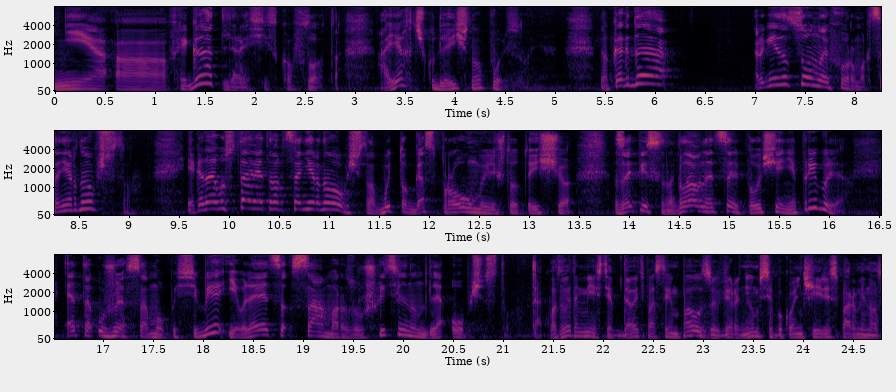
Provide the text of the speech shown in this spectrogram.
не э, фрегат для российского флота, а яхточку для личного пользования. Но когда организационная форма акционерное общество, и когда в уставе этого акционерного общества, будь то «Газпром» или что-то еще, записано главная цель получения прибыли, это уже само по себе является саморазрушительным для общества. Так, вот в этом месте давайте поставим паузу, вернемся буквально через пару минут.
